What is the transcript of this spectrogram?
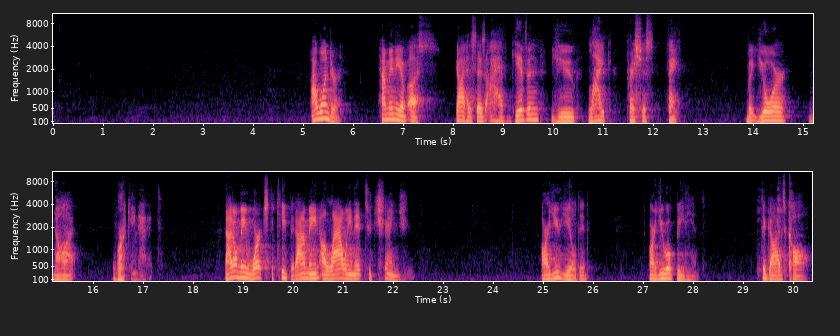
I wonder how many of us God has says, I have given you like precious faith. But you're not working at it. Now, I don't mean works to keep it, I mean allowing it to change you. Are you yielded? Are you obedient to God's call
